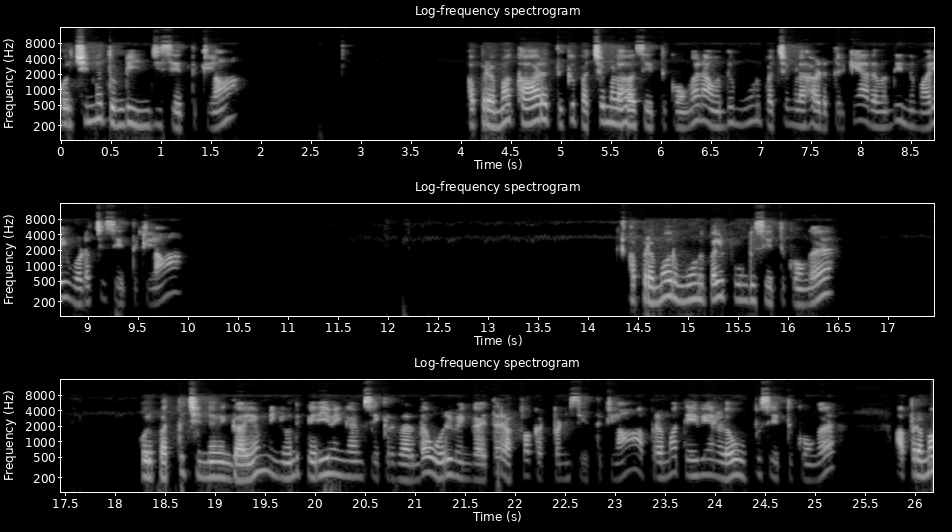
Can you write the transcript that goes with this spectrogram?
ஒரு சின்ன துண்டு இஞ்சி சேர்த்துக்கலாம். அப்புறமா காரத்துக்கு பச்சை மிளகாய் சேர்த்துக்கோங்க. நான் வந்து மூணு பச்சை மிளகாய் எடுத்திருக்கேன். அதை வந்து இந்த மாதிரி உடச்சி சேர்த்துக்கலாம். அப்புறமா ஒரு மூணு பல் பூண்டு சேர்த்துக்கோங்க. ஒரு பத்து சின்ன வெங்காயம். நீங்கள் வந்து பெரிய வெங்காயம் சேர்க்குறதா இருந்தால் ஒரு வெங்காயத்தை ரஃப்பாக கட் பண்ணி சேர்த்துக்கலாம். அப்புறமா தேவையான அளவு உப்பு சேர்த்துக்கோங்க. அப்புறமா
